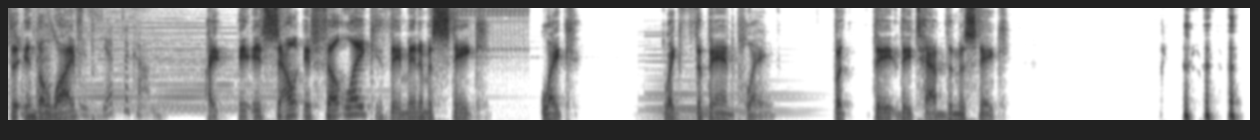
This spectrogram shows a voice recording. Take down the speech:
the, in the live. is yet to come. I it, it sound it felt like they made a mistake, like like the band playing, but they they tabbed the mistake.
